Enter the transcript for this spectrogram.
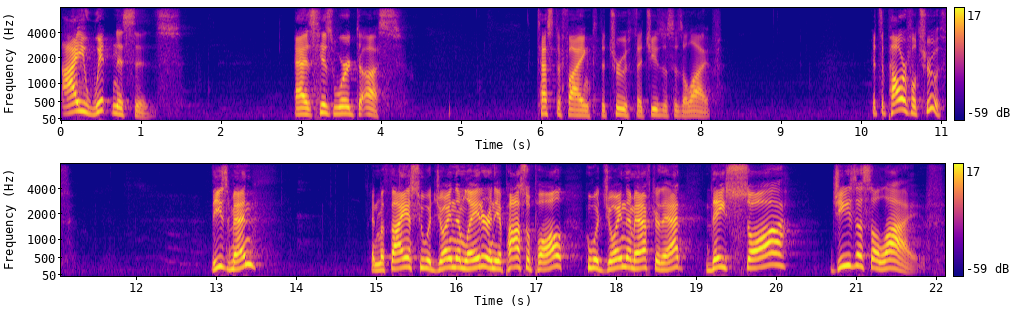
eyewitnesses as His word to us, testifying to the truth that Jesus is alive. It's a powerful truth. These men, and Matthias, who would join them later, and the Apostle Paul, who would join them after that, they saw Jesus alive.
